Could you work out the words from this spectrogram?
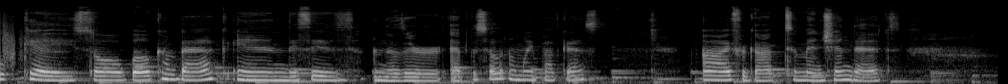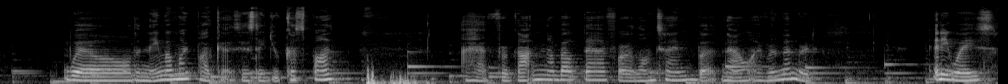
Okay, so welcome back, and this is another episode on my podcast. I forgot to mention that, well, the name of my podcast is the Yucca Spot. I have forgotten about that for a long time, but now I remembered. Anyways,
